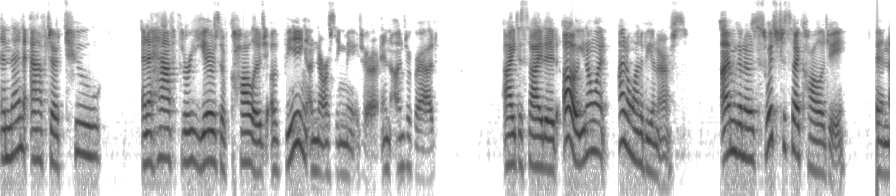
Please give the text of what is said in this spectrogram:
And then after two and a half, three years of college of being a nursing major in undergrad, I decided, oh, you know what? I don't want to be a nurse. I'm going to switch to psychology. And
